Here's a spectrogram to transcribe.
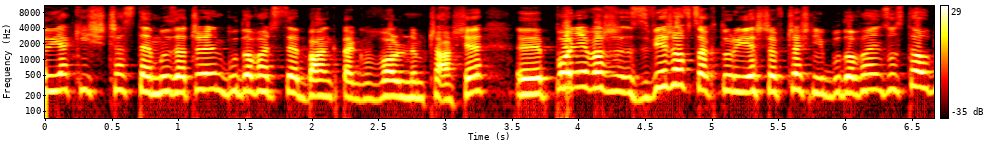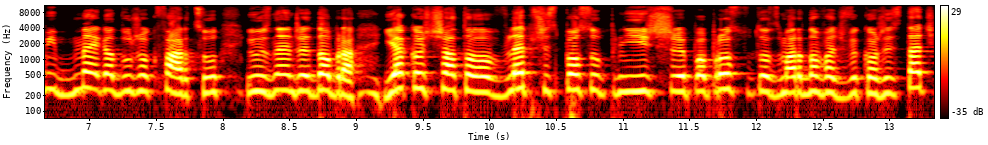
y, jakiś czas temu zacząłem budować sobie bank tak w wolnym czasie, y, ponieważ z wieżowca, który jeszcze wcześniej budowałem, zostało mi mega dużo kwarcu i uznałem, że dobra, jakoś trzeba to w lepszy sposób niż po prostu to zmarnować, wykorzystać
